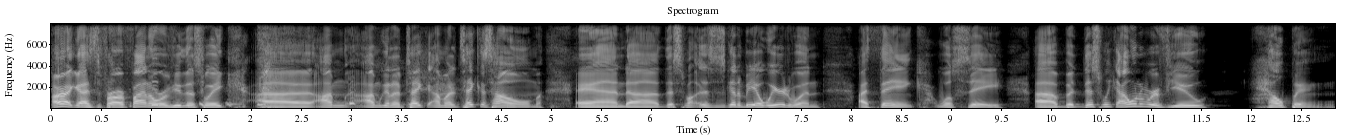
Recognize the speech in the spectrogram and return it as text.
All right, guys. For our final review this week, uh, I'm I'm gonna take I'm gonna take us home, and uh, this this is gonna be a weird one. I think we'll see. Uh, but this week I want to review helping,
